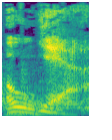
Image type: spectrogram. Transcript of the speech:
Oh yeah.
